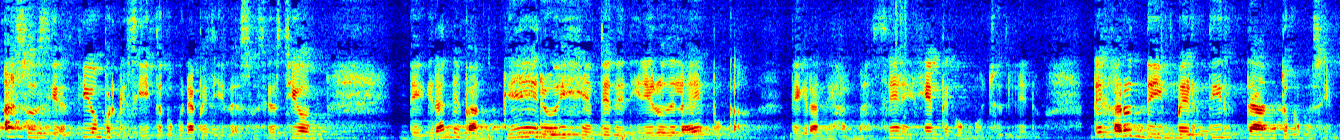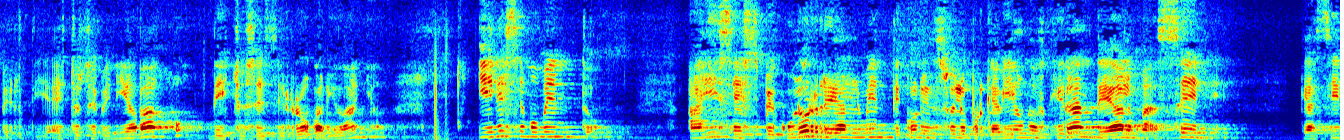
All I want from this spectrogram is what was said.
asociación, porque se hizo como una especie de asociación de grandes banqueros y gente de dinero de la época, de grandes almacenes, gente con mucho dinero, dejaron de invertir tanto como se invertía. Esto se venía abajo, de hecho se cerró varios años, y en ese momento ahí se especuló realmente con el suelo porque había unos grandes almacenes, que así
